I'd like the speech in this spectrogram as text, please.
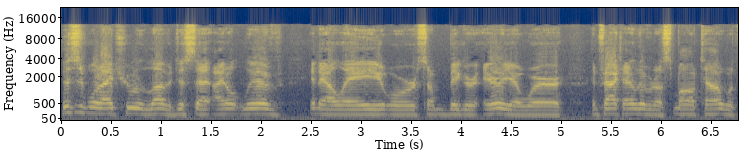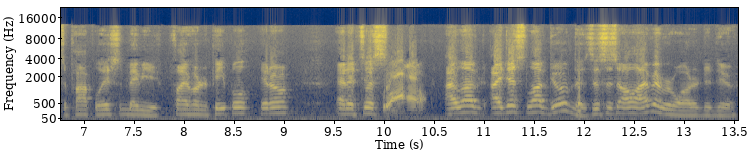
this is what I truly love. It's just that I don't live in L.A. or some bigger area where, in fact, I live in a small town with a population maybe 500 people. You know, and it just Wow, I love. I just love doing this. This is all I've ever wanted to do.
